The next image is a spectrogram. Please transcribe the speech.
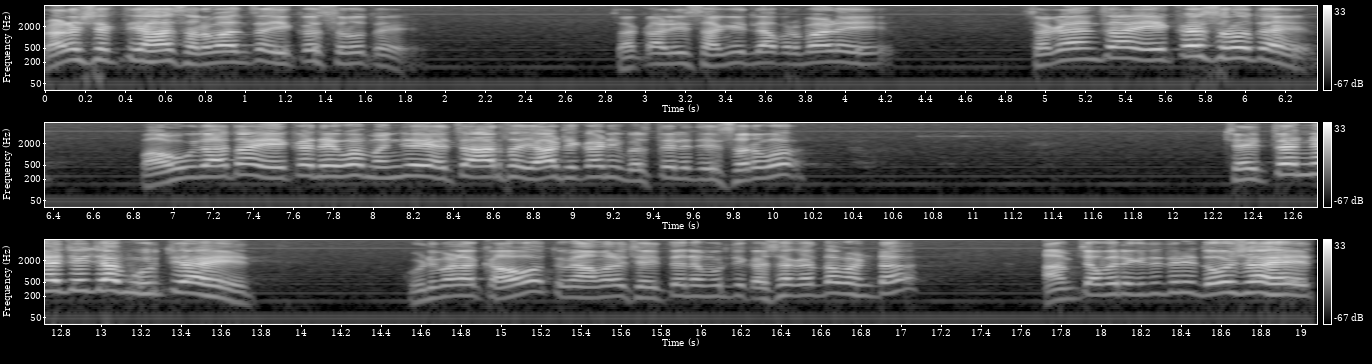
प्राणशक्ती हा सर्वांचा एकच स्रोत आहे. सकाळी सांगितल्याप्रमाणे सगळ्यांचा एकच स्रोत आहे. पाहू जाता एकदेव म्हणजे याचा अर्थ या ठिकाणी बसलेले ते सर्व. चैतन्याच्या ज्या मूर्ती आहेत कोणी म्हणा का हो? तुम्ही आम्हाला चैतन्यमूर्ती कशा करता म्हणता? आमच्यामध्ये कितीतरी दोष आहेत.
